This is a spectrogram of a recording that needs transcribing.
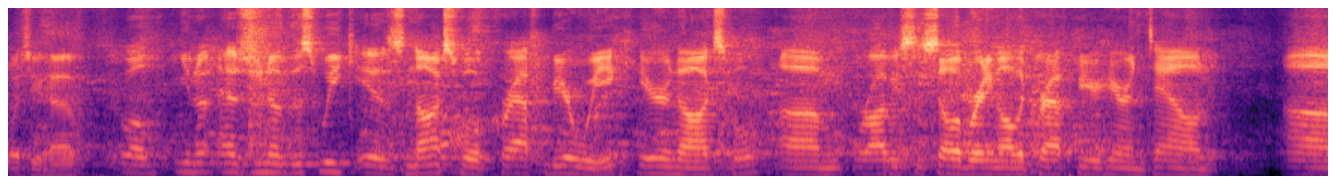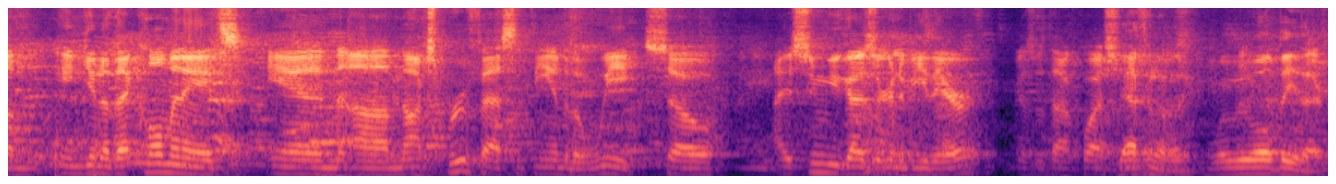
what you have. Well, you know, as you know, this week is Knoxville Craft Beer Week here in Knoxville. Um, we're obviously celebrating all the craft beer here in town. Um, and, you know, that culminates in um, Knox Brew Fest at the end of the week. So I assume you guys are going to be there, because without question. Definitely, we we will be there.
